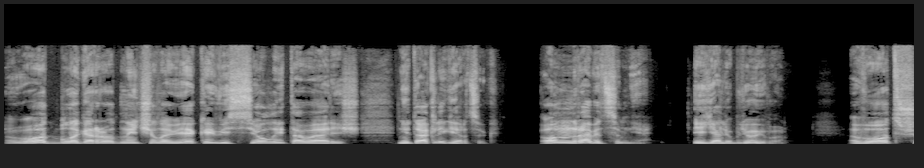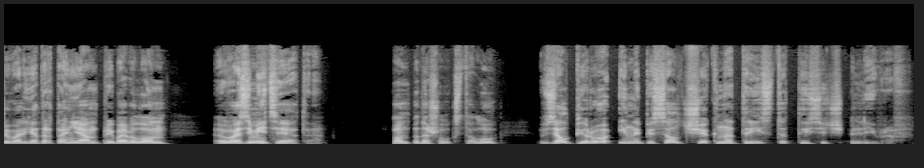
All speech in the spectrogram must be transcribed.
Вот благородный человек и веселый товарищ, не так ли, герцог? Он нравится мне, и я люблю его. Вот, шевалье Д'Артаньян, — прибавил он, — возьмите это. Он подошел к столу, взял перо и написал чек на триста тысяч ливров.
